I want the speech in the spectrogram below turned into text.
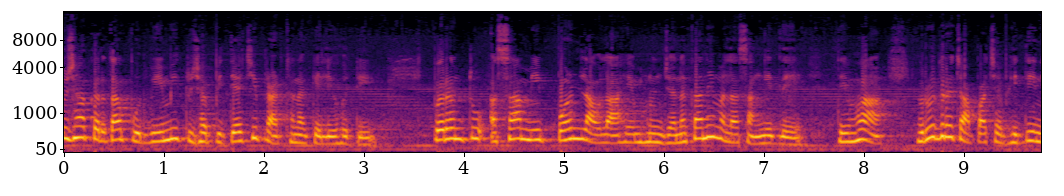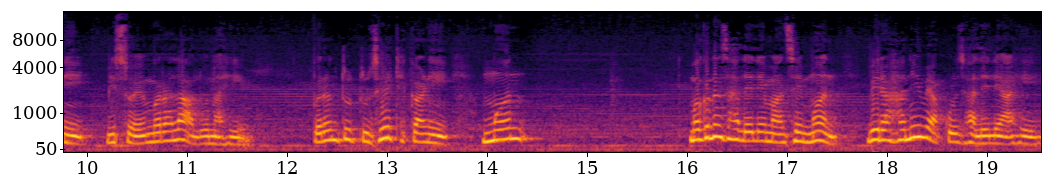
तुझ्याकरता पूर्वी मी तुझ्या पित्याची प्रार्थना केली होती. परंतु असा मी पण लावला आहे म्हणून जनकाने मला सांगितले तेव्हा रुद्रचापाच्या भीतीने मी स्वयंवराला आलो नाही. परंतु तुझे ठिकाणी मन मग्न झालेले माझे मन विरहाने व्याकुळ झालेले आहे.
